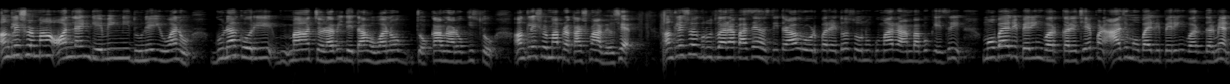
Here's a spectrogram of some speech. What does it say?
અંકલેશ્વરમાં ઓનલાઈન ગેમિંગની ધૂને યુવાનો ગુનાખોરીમાં ચડાવી દેતા હોવાનો ચોંકાવનારો કિસ્સો અંકલેશ્વરમાં પ્રકાશમાં આવ્યો છે. અંકલેશ્વર ગુરુદ્વારા પાસે હસ્તી તળાવ રોડ પર રહેતો સોનુકુમાર રામબાબુ કેસરી મોબાઈલ રિપેરિંગ વર્ક કરે છે, પણ આ જ મોબાઈલ રિપેરિંગ વર્ક દરમિયાન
